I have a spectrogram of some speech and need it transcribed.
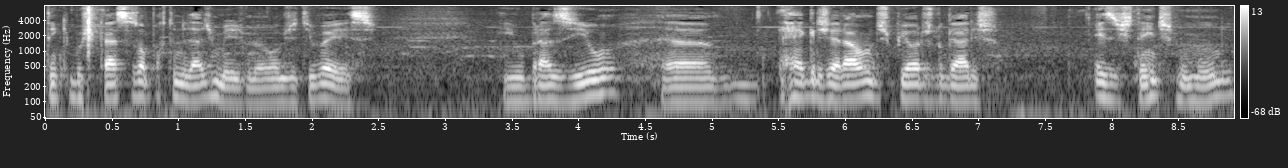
tem que buscar essas oportunidades mesmo, né? O objetivo é esse. E o Brasil, é, regra geral, é um dos piores lugares existentes no mundo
